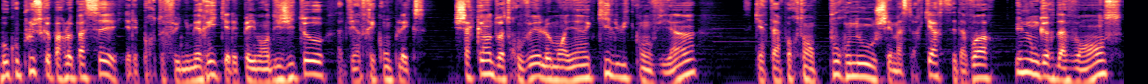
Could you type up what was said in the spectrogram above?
beaucoup plus que par le passé. Il y a des portefeuilles numériques, il y a des paiements digitaux, ça devient très complexe. Chacun doit trouver le moyen qui lui convient. Ce qui est important pour nous chez Mastercard, c'est d'avoir une longueur d'avance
